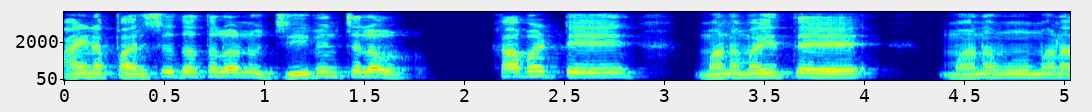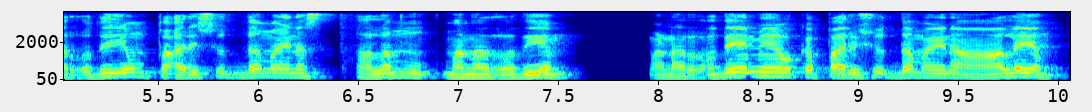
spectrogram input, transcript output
ఆయన పరిశుద్ధతలో నువ్వు జీవించలేవు. కాబట్టి మనమైతే మనము మన హృదయం పరిశుద్ధమైన స్థలము మన హృదయం మన హృదయమే ఒక పరిశుద్ధమైన ఆలయం.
